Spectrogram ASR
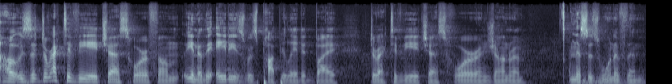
Oh, it was a direct to VHS horror film. You know, the 80s was populated by direct to VHS horror and genre. And this was one of them.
